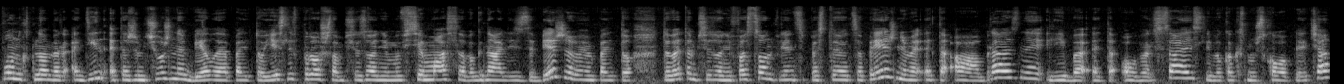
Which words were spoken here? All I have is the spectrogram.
пункт номер один – это жемчужно-белое пальто. Если в прошлом сезоне мы все массово гнались за бежевыми пальто, то в этом сезоне фасон, в принципе, остается прежним. Это А-образные, либо это оверсайз, либо как с мужского плеча.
